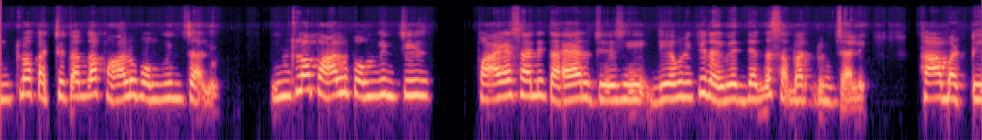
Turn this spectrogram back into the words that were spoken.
ఇంట్లో ఖచ్చితంగా పాలు పొంగించాలి. ఇంట్లో పాలు పొంగించి పాయసాన్ని తయారు చేసి దేవునికి నైవేద్యంగా సమర్పించాలి. కాబట్టి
